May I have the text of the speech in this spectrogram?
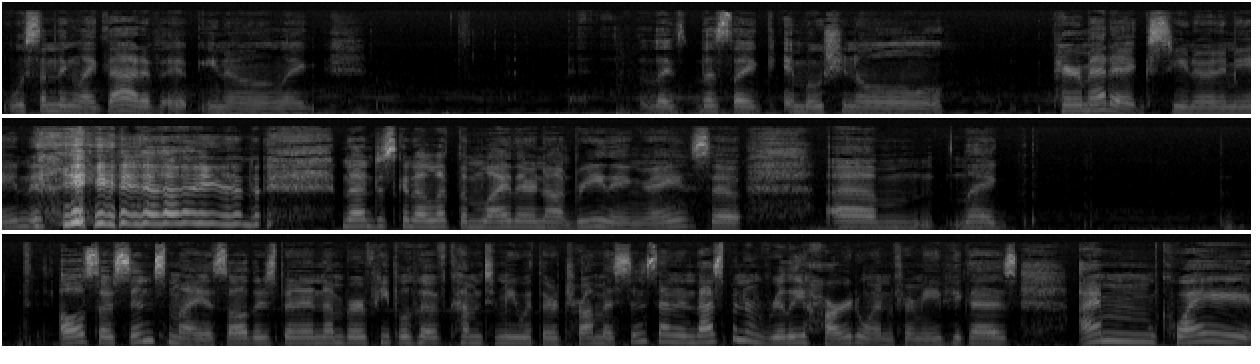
with something like that, if it, you know, like, like that's like emotional paramedics. You know what I mean? not just gonna let them lie there not breathing, right? So, um, like also since my assault there's been a number of people who have come to me with their trauma since then and that's been a really hard one for me because i'm quite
